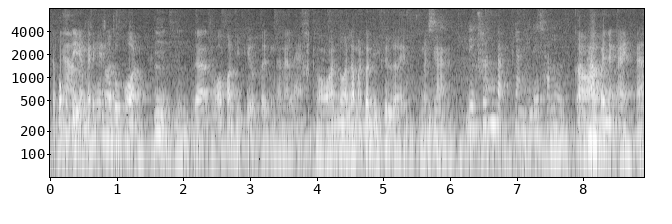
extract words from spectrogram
แต่ปกติไม่ได้ให้นวดทุกคนอืมอืม แล้วเฉพาะคนที่ผิวตึงเท่านั้นแหละเพราะว่านวดแล้วมันก็ดีขึ้นเลยเหมือนกัน ดีขึ้นแบบอย่างเห็นได้ชัดเลย ก็ทำเป็นยังไงอ่า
